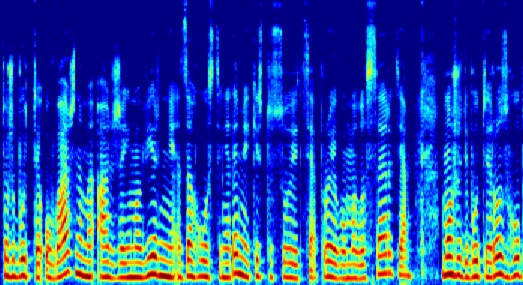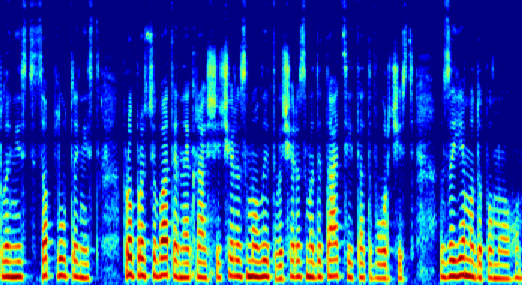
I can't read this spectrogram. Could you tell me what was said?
тож будьте уважними, адже ймовірні загострення тем, які стосуються прояву милосердя, можуть бути розгубленість, заплутаність, пропрацювати найкраще через молитви, через медитації та творчість, взаємодопомогу.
